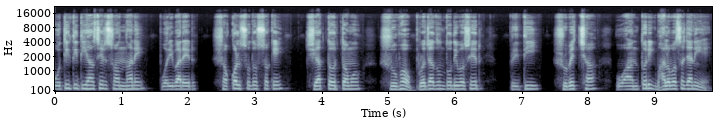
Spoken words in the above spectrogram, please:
অতীত ইতিহাসের সন্ধানে পরিবারের সকল সদস্যকে ছিয়াত্তরতম শুভ প্রজাতন্ত্র দিবসের প্রীতি, শুভেচ্ছা ও আন্তরিক ভালোবাসা জানিয়ে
